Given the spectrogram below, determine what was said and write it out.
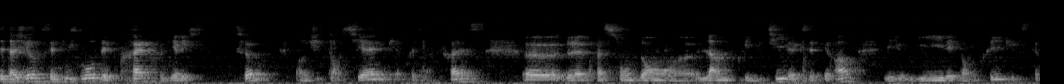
C'est-à-dire que c'est toujours des prêtres guérisseurs, dans l'Égypte ancienne, puis après la Grèce, euh, de la façon dans euh, l'Inde primitive, etc., les yogis, les tantriques, etc.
